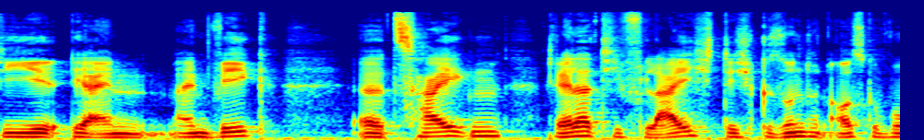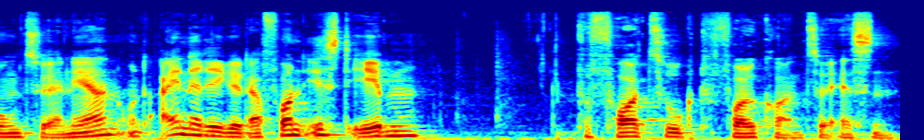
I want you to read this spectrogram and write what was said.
die dir einen, einen Weg äh, zeigen, relativ leicht dich gesund und ausgewogen zu ernähren. Und eine Regel davon ist eben, bevorzugt Vollkorn zu essen.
